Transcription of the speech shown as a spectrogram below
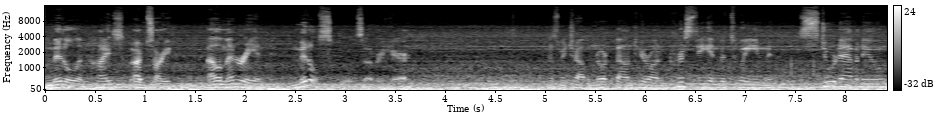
middle and high school, I'm sorry, elementary and middle schools over here. As we travel northbound here on Christy in between Stewart Avenue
